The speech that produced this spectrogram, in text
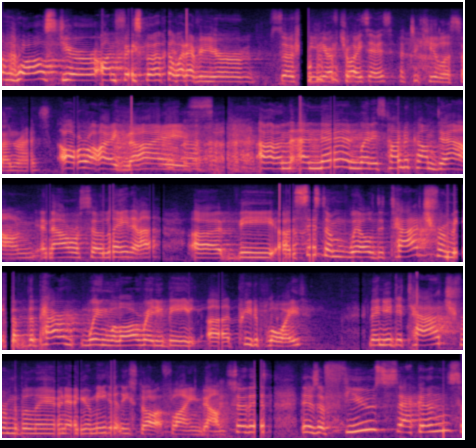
And whilst you're on Facebook or whatever your social media of choice is, A tequila sunrise. all right, nice. Um, and then when it's time to come down, an hour or so later, uh, the uh, system will detach from the, the power wing will already be uh, pre-deployed. Then you detach from the balloon and you immediately start flying down. So there's, there's a few seconds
